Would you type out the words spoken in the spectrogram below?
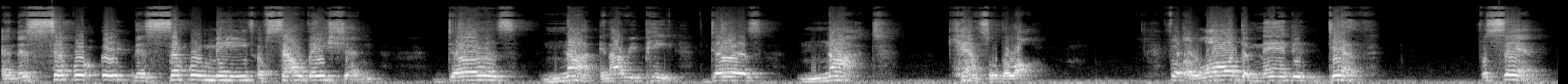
And this simple, this simple means of salvation does not, and I repeat, does not cancel the law. For the law demanded death for sin.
